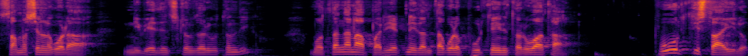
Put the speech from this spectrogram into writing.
సమస్యలను కూడా నివేదించడం జరుగుతుంది. మొత్తంగా నా పర్యటన ఇదంతా కూడా పూర్తయిన తరువాత పూర్తి స్థాయిలో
